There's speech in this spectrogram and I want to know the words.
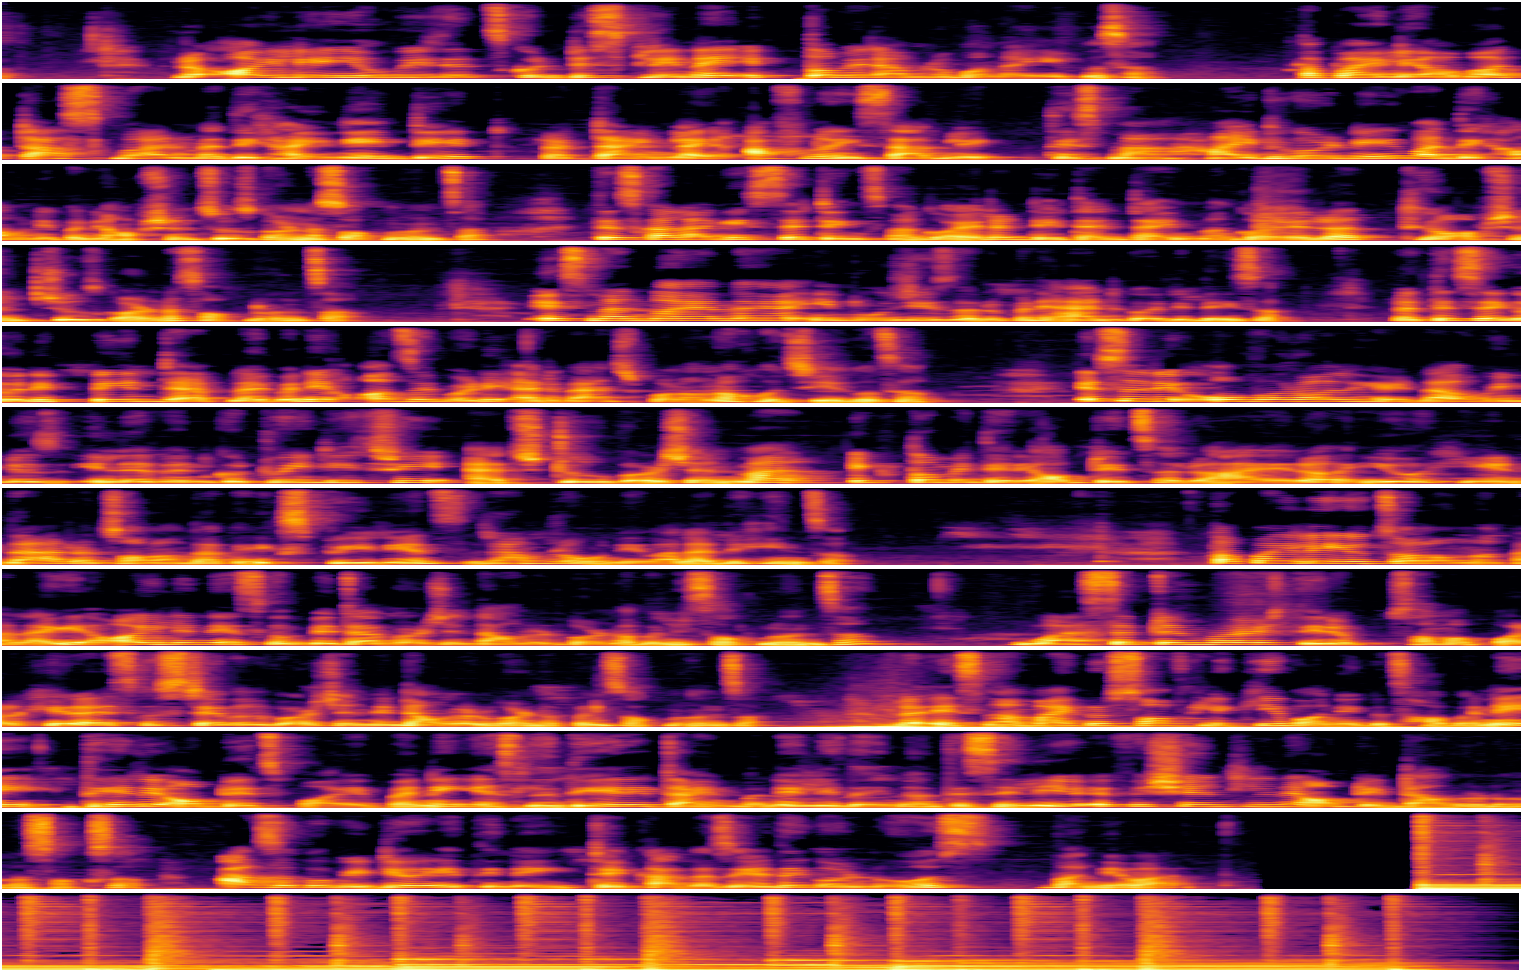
र अहिले यो विजेट्सको डिस्प्ले नै एकदमै राम्रो बनाइएको छ। तपाईँले अब टास्क बारमा देखाइने डेट र टाइमलाई आफ्नो हिसाबले त्यसमा हाइड गर्ने वा देखाउने पनि अप्सन चुज गर्न सक्नुहुन्छ। त्यसका लागि सेटिङ्समा गएर डेट एन्ड टाइममा गएर त्यो अप्सन चुज गर्न सक्नुहुन्छ। यसमा नयाँ नयाँ इमोजिजहरू पनि एड गरिँदैछ र त्यसै गरी पेन्ट एपलाई पनि अझै बढी एडभान्स बनाउन खोजिएको छ। यसरी ओभरअल हेर्दा विन्डोज इलेभेनको ट्वेन्टी थ्री एच टू भर्जनमा एकदमै धेरै अपडेट्सहरू आएर यो हेर्दा र चलाउँदाको एक्सपिरियन्स राम्रो हुनेवाला देखिन्छ। तपाईँले यो चलाउनका लागि अहिले नै यसको बेटा भर्जन डाउनलोड गर्न पनि सक्नुहुन्छ। वा सेप्टेम्बरतिरसम्म पर्खेर यसको स्टेबल भर्जन नै डाउनलोड गर्न पनि सक्नुहुन्छ। र यसमा माइक्रोसफ्टले के भनेको छ भने धेरै अपडेट्स भए पनि यसले धेरै टाइम पनि लिँदैन। त्यसैले यो एफिसियन्टली नै अपडेट डाउनलोड हुन सक्छ। आजको भिडियो यति नै। टेक कागज हेर्दै गर्नुहोस्। धन्यवाद।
